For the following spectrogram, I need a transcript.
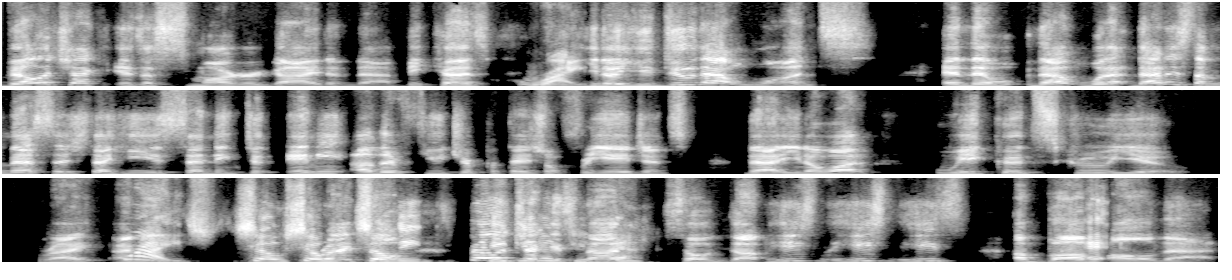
Belichick is a smarter guy than that because right? you know you do that once, and then that what that is the message that he is sending to any other future potential free agents that you know what we could screw you, right? I right. mean, so so right, so so the Belichick is not that. so dumb. He's he's he's above And- all of that.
